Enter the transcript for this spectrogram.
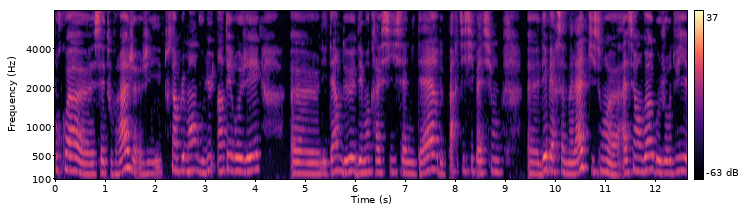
pourquoi cet ouvrage? J'ai tout simplement voulu interroger les termes de démocratie sanitaire, de participation des personnes malades qui sont assez en vogue aujourd'hui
